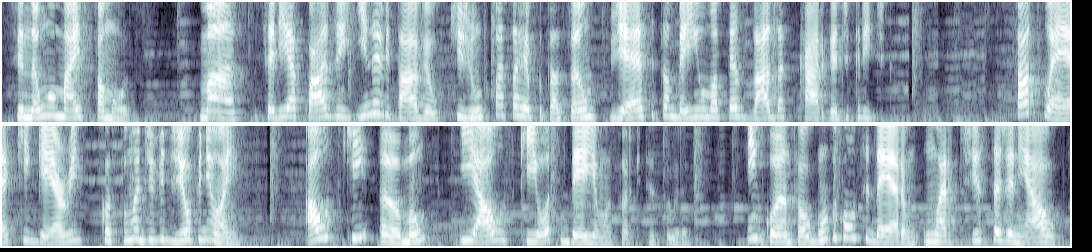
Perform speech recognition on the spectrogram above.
se não o mais famoso. Mas seria quase inevitável que, junto com essa reputação, viesse também uma pesada carga de críticas. Fato é que Gary costuma dividir opiniões, aos que amam e aos que odeiam a sua arquitetura. Enquanto alguns o consideram um artista genial,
